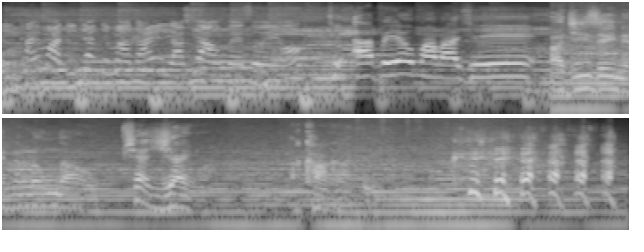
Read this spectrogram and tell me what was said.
ဒီထိုင်းမှာဒီချက်မြန်မာကားတွေလာပြအောင်ပဲဆိုရင်ရောအားပေးအောင်ပါပါရှင်အကြီးစိမ့်နဲ့နှလုံးသားကိုဖြတ်ရိုက်မှာအခါခါသေး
